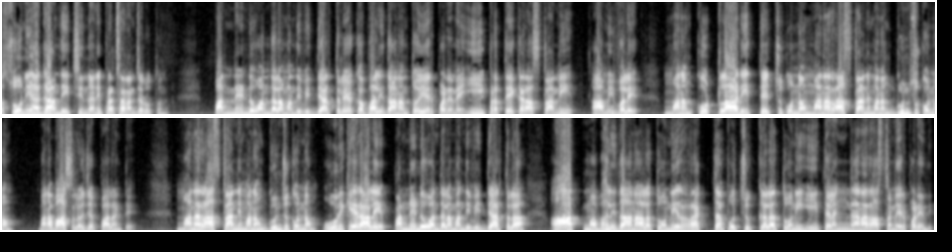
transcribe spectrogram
సోనియా గాంధీ ఇచ్చిందని ప్రచారం జరుగుతుంది. పన్నెండు వందల మంది విద్యార్థుల యొక్క బలిదానంతో ఏర్పడిన ఈ ప్రత్యేక రాష్ట్రాన్ని ఆమె ఇవ్వలే. మనం కొట్లాడి తెచ్చుకున్నాం మన రాష్ట్రాన్ని మనం గుంజుకున్నాం. మన భాషలో చెప్పాలంటే. మన రాష్ట్రాన్ని మనం గుంజుకున్నాం. ఊరికే రాలే. పన్నెండు వందల మంది విద్యార్థుల ఆత్మ బలిదానాలతోని రక్తపు చుక్కలతోని ఈ తెలంగాణ రాష్ట్రం ఏర్పడింది.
